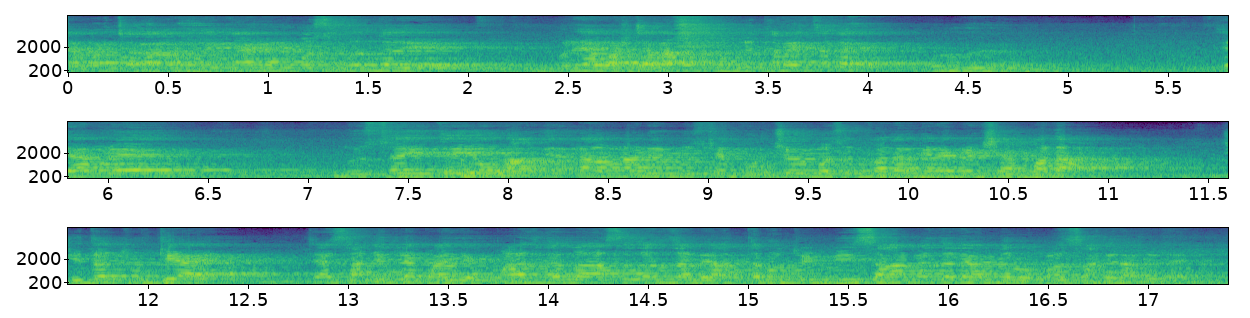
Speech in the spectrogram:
या वरच्या भागामध्ये काय लोक सुगंधर आहे. पण या वरच्या भागामध्ये करायचं काय? त्यामुळे नुसतं इथे येऊन हाजीर लावून आणि नुसते खुर्चीवर बसून पगार घेण्यापेक्षा मला जिथं त्रुटी आहे त्या सांगितल्या पाहिजे. पाच गरला असं जण झाले. आता मग तुम्ही मी सहा महिने झाले. आमदार मला सांगायला आलेला आहे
